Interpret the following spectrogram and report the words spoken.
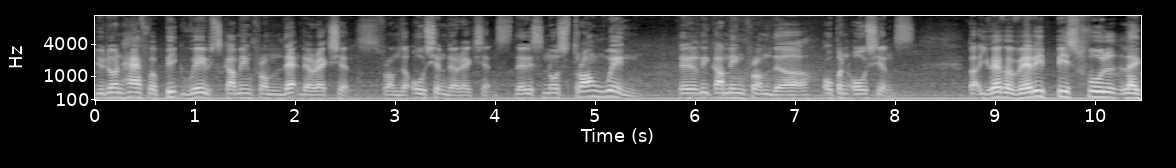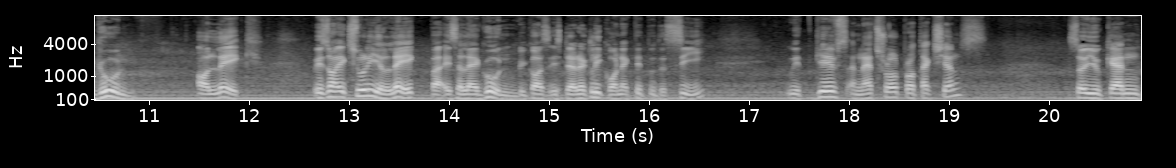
You don't have a big waves coming from that directions, from the ocean directions. There is no strong wind directly coming from the open oceans. But you have a very peaceful lagoon or lake. It's not actually a lake, but it's a lagoon because it's directly connected to the sea. It gives a natural protection so you can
